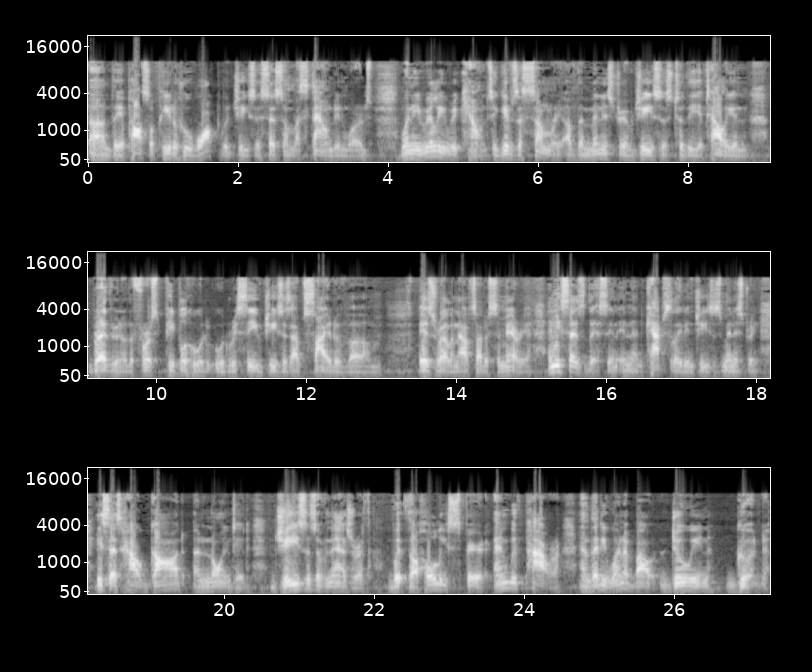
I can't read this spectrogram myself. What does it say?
uh, the Apostle Peter, who walked with Jesus, says some astounding words. When he really recounts, he gives a summary of the ministry of Jesus to the Italian brethren, or the first people who would, would receive Jesus outside of um, Israel and outside of Samaria. And he says this in, in encapsulating Jesus' ministry. He says, How God anointed Jesus of Nazareth with the Holy Spirit and with power, and that he went about doing good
